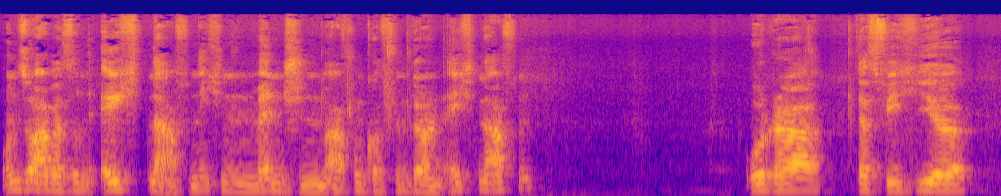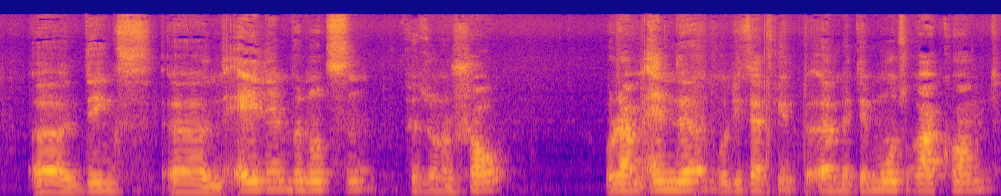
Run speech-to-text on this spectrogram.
und so, aber so einen echten Affen, nicht einen Menschen im Affenkostüm, sondern einen echten Affen. Oder dass wir hier äh, Dings, äh, ein Alien benutzen für so eine Show. Oder am Ende, wo dieser Typ äh, mit dem Motorrad kommt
